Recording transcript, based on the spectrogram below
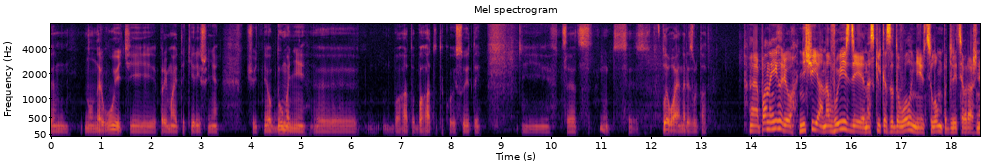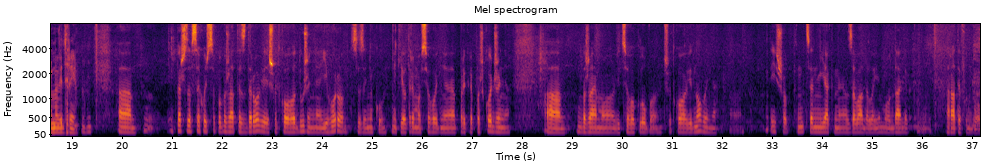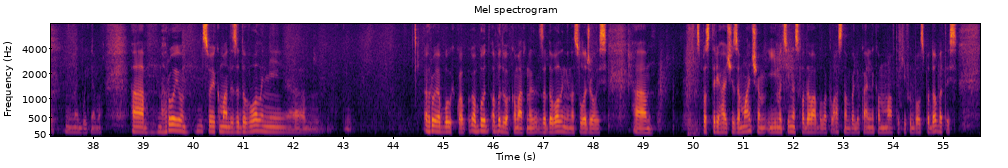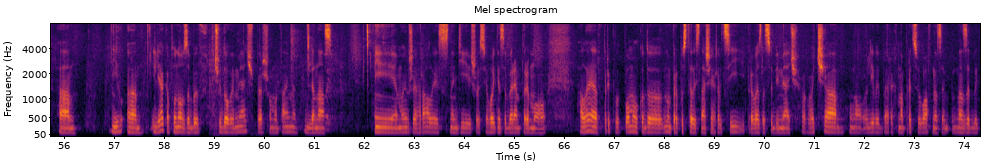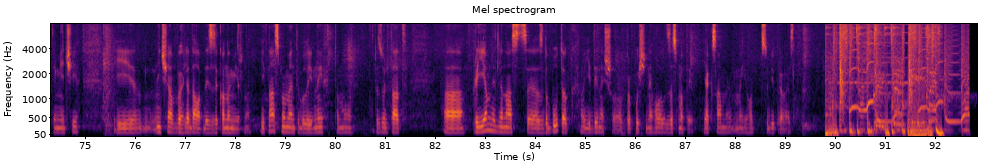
ну, нервують і приймають такі рішення, чуть необдумані, е, багато, багато такої суєти. І це, це, ну, це впливає на результат. Е, Пане Ігорю, нічия на виїзді. Наскільки задоволені і в цілому поділіться враженнями від гри? А, Перш за все, хочеться побажати здоров'я і швидкого одужання Єгору Сезенюку, який отримав сьогодні прикре пошкодження. А, Бажаємо від цього клубу швидкого відновлення і щоб це ніяк не завадило йому далі грати в футбол в майбутньому. А, Грою своєї команди задоволені. Грою обох, обо- обидвох команд ми задоволені, насолоджувались. а, спостерігаючи за матчем, і емоційна складова була класна, болівальникам мав такий футбол сподобатись. Ілля Каплунов забив чудовий м'яч в першому таймі для нас. І ми вже грали з надією, що сьогодні заберемо перемогу. Але приклад помилку до ну, припустились наші гравці і привезли собі м'яч. Хоча ну, лівий берег напрацював на, на забиті м'ячі, і ніча виглядала б десь закономірно. І в нас моменти були, і в них, тому результат а, приємний для нас. Це здобуток. Єдине, що пропущений гол засмутив, як саме ми його собі привезли.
